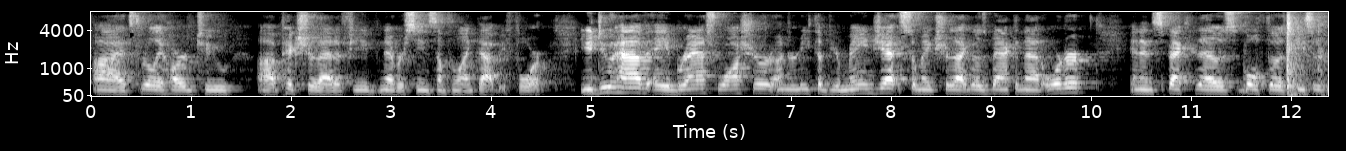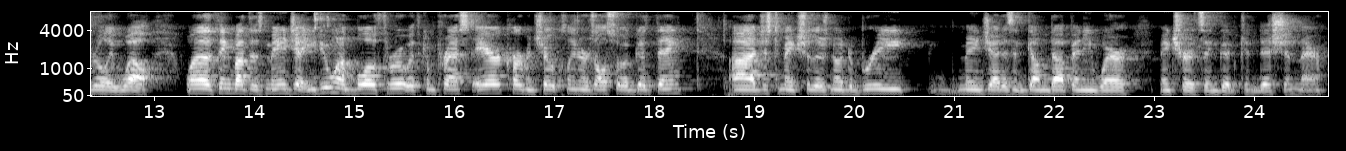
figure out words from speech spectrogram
uh, it's really hard to uh, picture that if you've never seen something like that before. You do have a brass washer underneath of your main jet, so make sure that goes back in that order and inspect those both those pieces really well. One other thing about this main jet, you do want to blow through it with compressed air. Carb and choke cleaner is also a good thing, uh, just to make sure there's no debris. Main jet isn't gummed up anywhere. make sure it's in good condition there.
